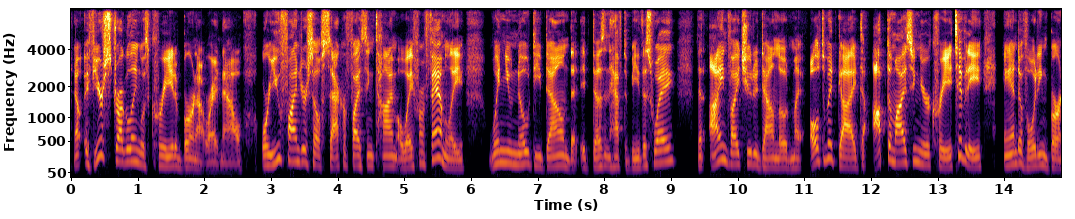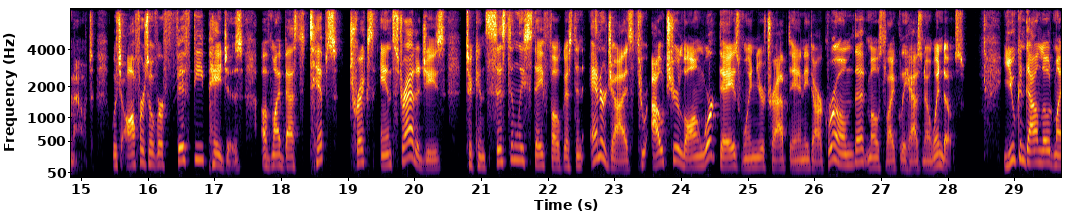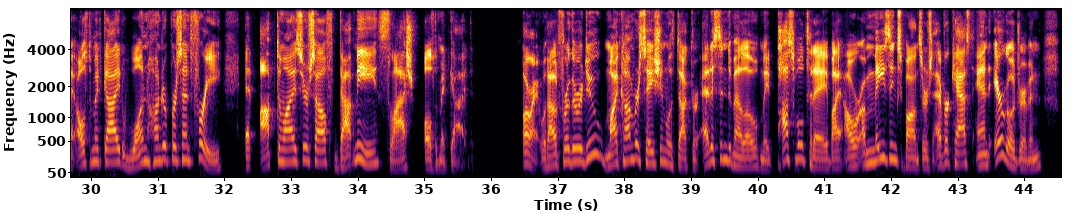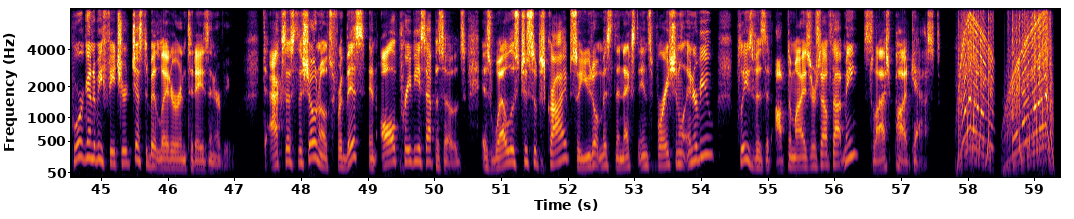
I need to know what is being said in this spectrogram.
Now, if you're struggling with creative burnout right now, or you find yourself sacrificing time away from family when you know deep down that it doesn't have to be this way, then I invite you to download my ultimate guide to optimizing your creativity and avoiding burnout, which offers over 50 pages of my best tips, tricks, and strategies to consistently stay focused and energized throughout your long workdays when you're trapped in a dark room that most likely has no windows. You can download my ultimate guide 100% free at optimizeyourself.me slash ultimate guide. All right, without further ado, my conversation with Dr. Edison de Mello made possible today by our amazing sponsors Evercast and Ergo Driven, who are going to be featured just a bit later in today's interview. To access the show notes for this and all previous episodes, as well as to subscribe so you don't miss the next inspirational interview, please visit optimizeyourself.me slash podcast.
